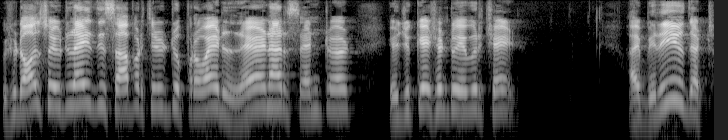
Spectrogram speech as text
We should also utilize this opportunity to provide learner centered education to every child. I believe that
